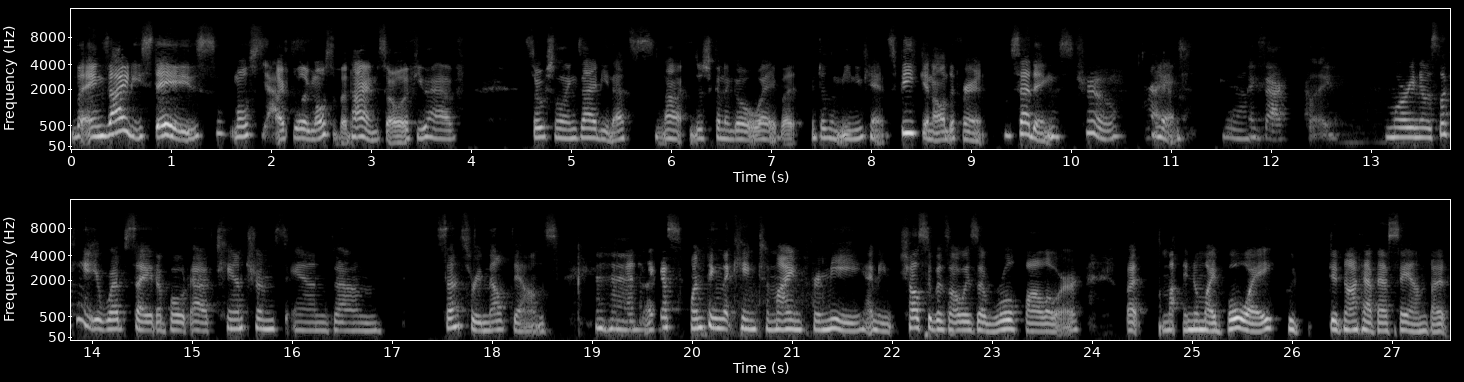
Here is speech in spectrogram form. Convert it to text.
the anxiety stays most I feel like most of the time. So if you have social anxiety, that's not just gonna go away, but it doesn't mean you can't speak in all different settings. True. Right. Yeah. Exactly. Maureen, I was looking at your website about uh, tantrums and um, sensory meltdowns. Mhm. And I guess one thing that came to mind for me, I mean, Chelsea was always a rule follower, but my, I know my boy, who did not have SM, but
